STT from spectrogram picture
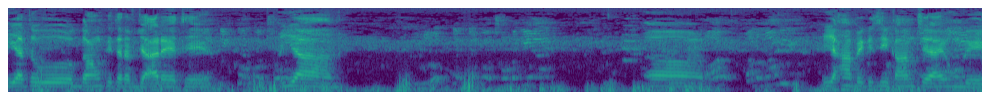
या तो वो गाँव की तरफ़ जा रहे थे, या यहाँ पे किसी काम से आए होंगे,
